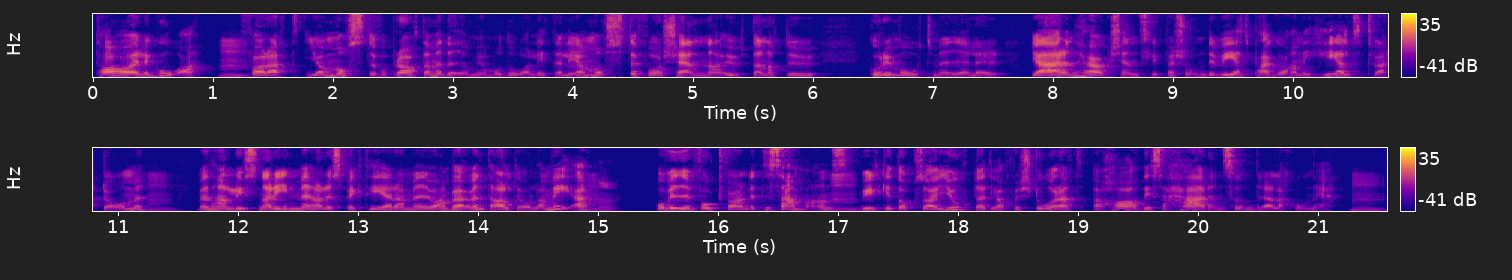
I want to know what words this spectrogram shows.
ta eller gå. Mm. För att jag måste få prata med dig om jag mår dåligt. Eller jag Mm. måste få känna utan att du går emot mig. Eller jag är en högkänslig person. Det vet Paggo. Han är helt tvärtom. Mm. Men han lyssnar in mig, han respekterar mig och han behöver inte alltid hålla med. Och vi är fortfarande tillsammans. Mm. Vilket också har gjort att jag förstår att aha, det är så här en sund relation är. Mm.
